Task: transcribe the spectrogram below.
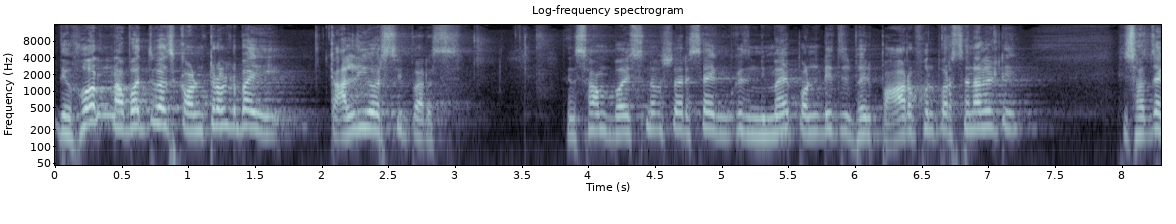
the whole Navadvip was controlled by Kali और सी पर्स। इन सम वैष्णव स्वर because Nimai Pandit is very powerful personality he was a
